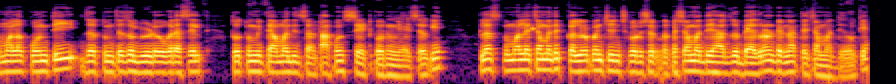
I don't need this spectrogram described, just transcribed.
तुम्हाला कोणतीही जर तुमचा जो व्हिडिओ वगैरे असेल तो तुम्ही त्यामध्ये जा- टाकून सेट करून घ्यायचं ओके प्लस तुम्हाला याच्यामध्ये कलर पण चेंज करू शकता. कशामध्ये? हा जो बॅकग्राऊंड आहे ना त्याच्यामध्ये ओके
